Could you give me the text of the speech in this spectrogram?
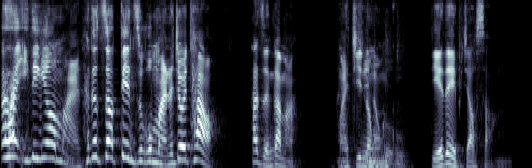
那他一定要买，他就知道电子股买了就会套，他只能干嘛？买金融股，金融股跌的也比较少嗯，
